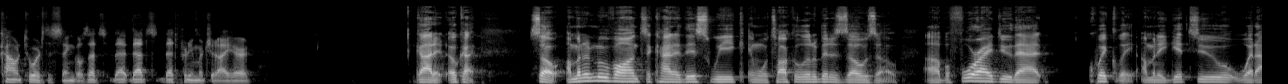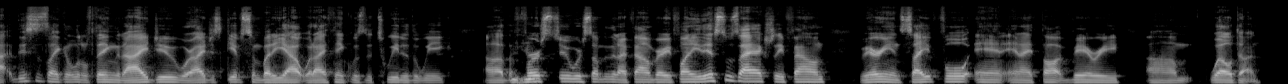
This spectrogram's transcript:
count towards the singles. That's that. That's that's pretty much what I heard. Got it. Okay. So I'm going to move on to kind of this week, and we'll talk a little bit of Zozo. Uh, before I do that, quickly, I'm going to get to what I. This is like a little thing that I do where I just give somebody out what I think was the tweet of the week. Uh, the mm-hmm. first two were something that I found very funny. This was I actually found very insightful and and I thought very um, well done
